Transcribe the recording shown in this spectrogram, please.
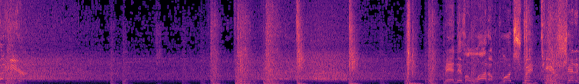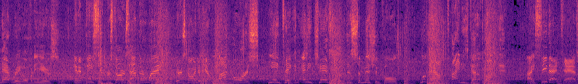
right here. Man, there's a lot of blood, sweat, and tears shed in that ring over the years. And if these superstars have their way, there's going to be a lot more. He ain't taking any chances with this submission, Cole. Look he's got it locked in. I see that, Taz.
